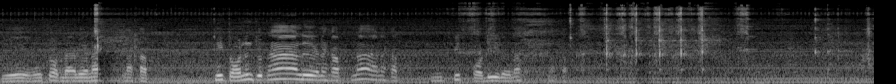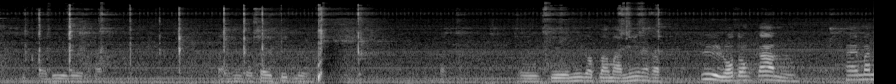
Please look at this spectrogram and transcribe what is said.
เคนี่ท่วมได้เลยนะนะครับนี่ต่อ 1.5 เลยนะครับ หน้านะครับมีฟิตพอดีเลยนะนะครับฟิตพอดีเลยนะครับแต่นี่ก็ใช้ฟิตเลยโอเคนี่ก็ประมาณนี้นะครับคือเราต้องการให้มัน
